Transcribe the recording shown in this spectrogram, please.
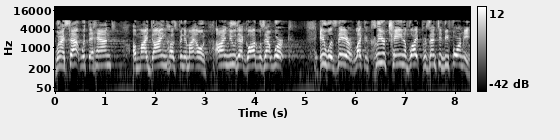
When I sat with the hand of my dying husband in my own, I knew that God was at work. It was there like a clear chain of light presented before me.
